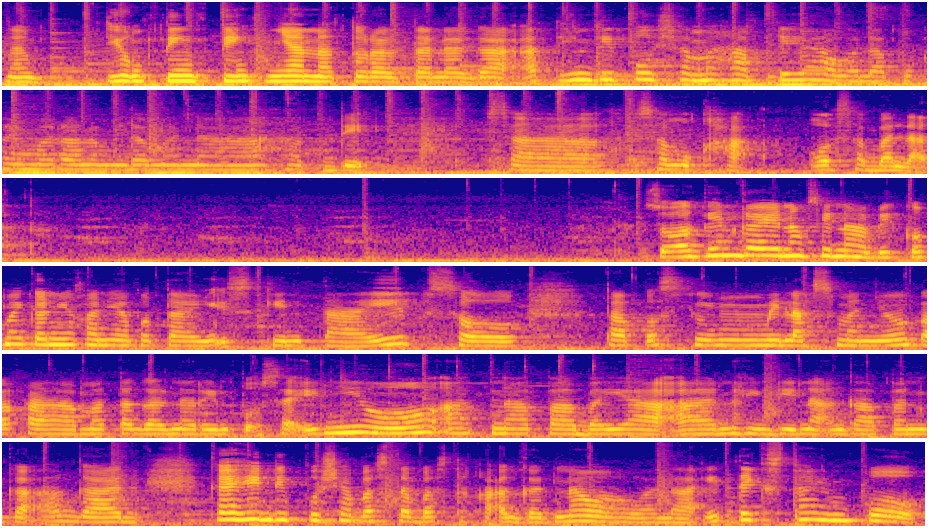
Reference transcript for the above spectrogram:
Nag, yung pink-pink niya, natural talaga. At hindi po siya mahapdi ha. Wala po kayong mararamdaman na hapdi sa, sa mukha o sa balat. So, again, gaya ng sinabi ko, may kanya-kanya po tayong skin type. So, tapos yung melasma nyo, baka matagal na rin po sa inyo at napabayaan na hindi naagapan kaagad. Kaya hindi po siya basta-basta kaagad nawawala. It takes time po.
